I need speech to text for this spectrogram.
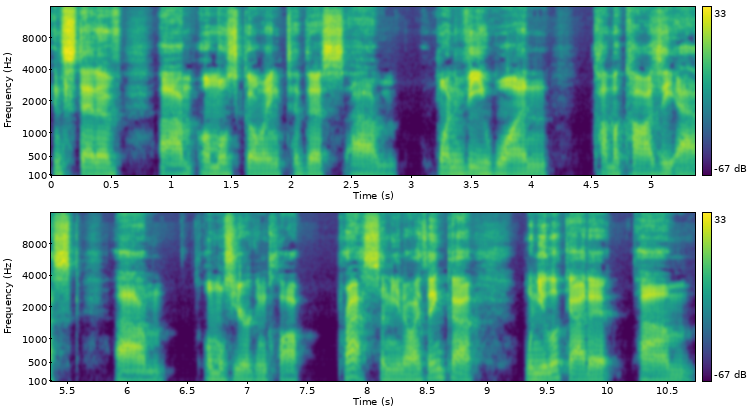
instead of um, almost going to this um, 1v1 kamikaze esque um, almost Jurgen Klopp press. And you know, I think uh, when you look at it, um,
